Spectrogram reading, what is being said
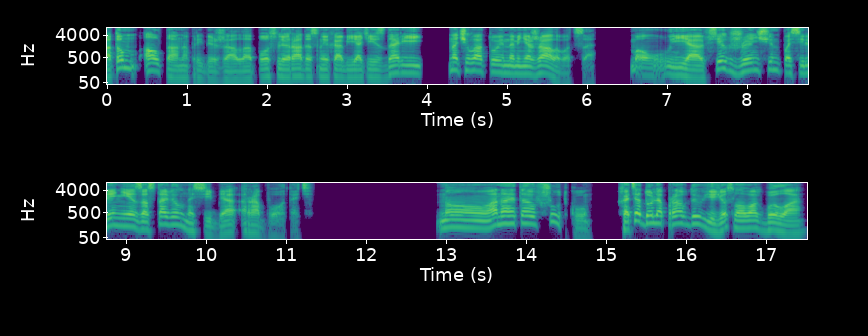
Потом Алтана прибежала, после радостных объятий с Дарьей начала той на меня жаловаться. Мол, я всех женщин поселения заставил на себя работать. Но она это в шутку, хотя доля правды в ее словах была.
